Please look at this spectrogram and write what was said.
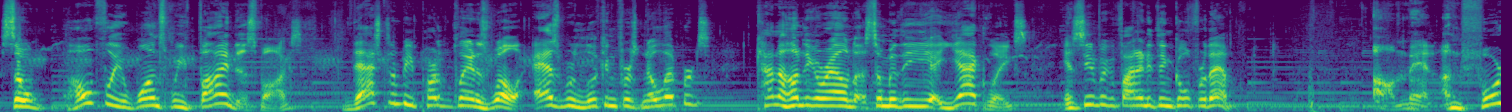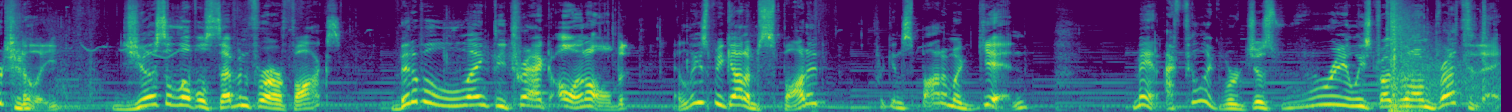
So hopefully once we find this fox, that's going to be part of the plan as well, as we're looking for snow leopards, kind of hunting around some of the uh, yak lakes, and see if we can find anything cool for them. Oh man, unfortunately, just a level 7 for our fox. Bit of a lengthy track all in all, but at least we got him spotted. If we can spot him again... Man, I feel like we're just really struggling on breath today.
